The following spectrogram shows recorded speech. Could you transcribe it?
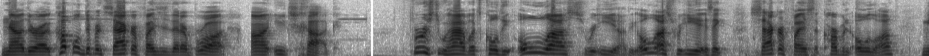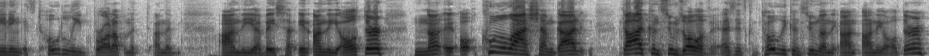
Now, there are a couple different sacrifices that are brought on each Chag. First, you have what's called the Olas Re'iyah. The Olas Re'iyah is a sacrifice, a korban Ola, meaning it's totally brought up on the on the on the uh, base in, on the altar. Not uh, Kula Hashem, God God consumes all of it, as it's totally consumed on the on, on the altar.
